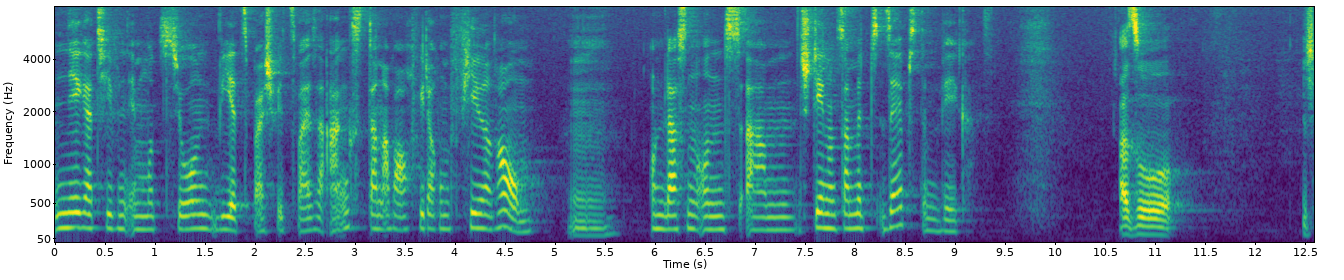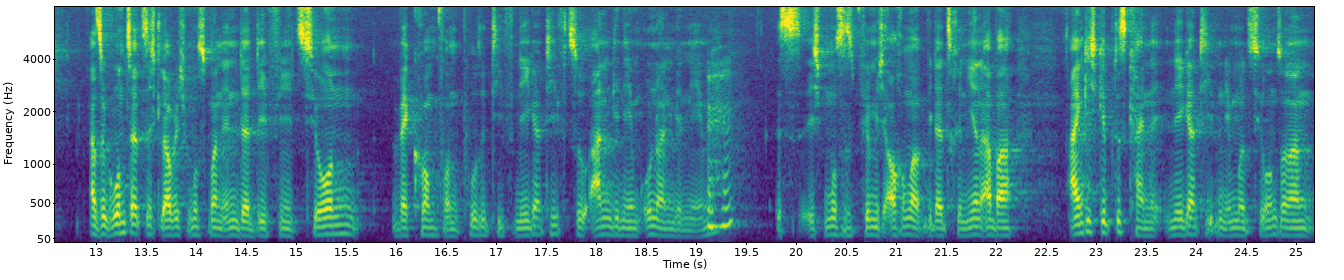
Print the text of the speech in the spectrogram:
negativen Emotionen, wie jetzt beispielsweise Angst, dann aber auch wiederum viel Raum mhm. und lassen uns, ähm, stehen uns damit selbst im Weg? Also, ich, also grundsätzlich glaube ich, muss man in der Definition wegkommen von positiv, negativ zu angenehm, unangenehm. Mhm. Es, ich muss es für mich auch immer wieder trainieren, aber eigentlich gibt es keine negativen Emotionen, sondern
